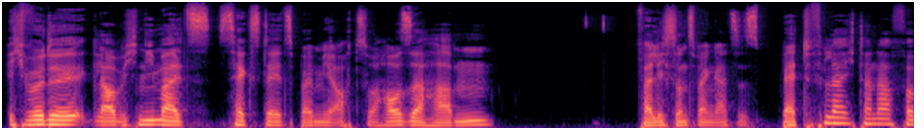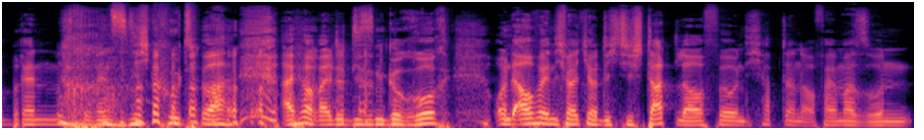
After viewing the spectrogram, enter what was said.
ich würde, glaube ich, niemals Sexdates bei mir auch zu Hause haben, weil ich sonst mein ganzes Bett vielleicht danach verbrennen müsste, wenn es nicht gut war. Einfach weil du diesen Geruch und auch wenn ich manchmal durch die Stadt laufe und ich habe dann auf einmal so ein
